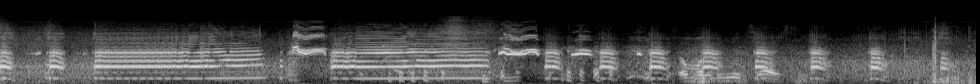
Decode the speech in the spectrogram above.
Oh my goodness, guys.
